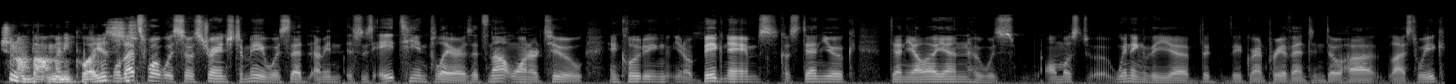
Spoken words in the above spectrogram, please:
Shouldn't have that many players. Well, that's what was so strange to me was that I mean this is 18 players. It's not one or two, including you know big names, Kosteniuk, Danielian, who was almost uh, winning the, uh, the the Grand Prix event in Doha last week.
